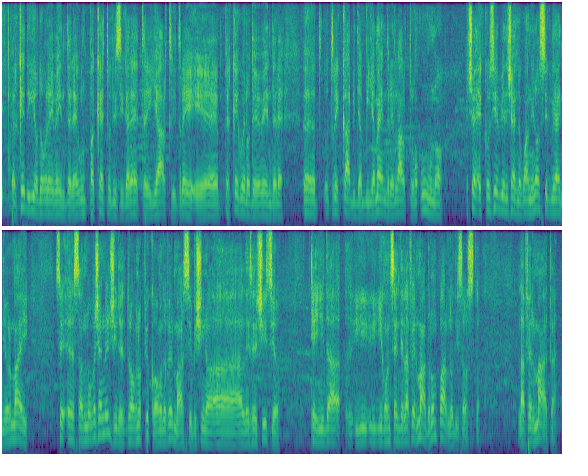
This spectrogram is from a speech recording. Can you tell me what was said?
perché io dovrei vendere un pacchetto di sigarette e gli altri tre, eh, perché quello deve vendere eh, tre capi di abbigliamento e l'altro uno, cioè, e così via dicendo, quando i nostri clienti ormai se, eh, stanno facendo il giro trovano più comodo fermarsi vicino all'esercizio che gli, dà, gli, gli consente la fermata, non parlo di sosta, la fermata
